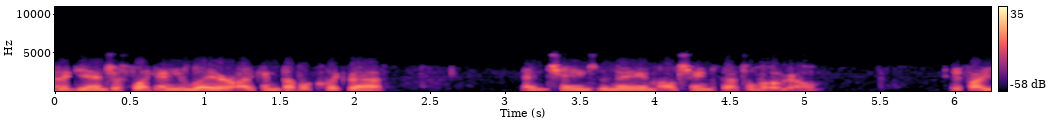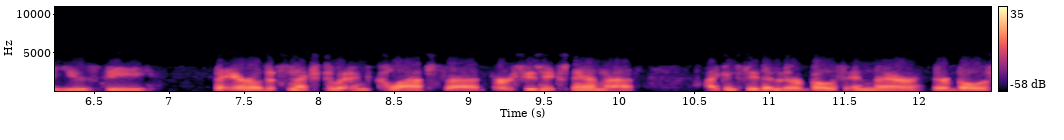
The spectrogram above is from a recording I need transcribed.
and again, just like any layer, I can double click that and change the name. I'll change that to Logo. If I use the, the arrow that's next to it and collapse that, or excuse me, expand that, I can see that they're both in there. They're both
